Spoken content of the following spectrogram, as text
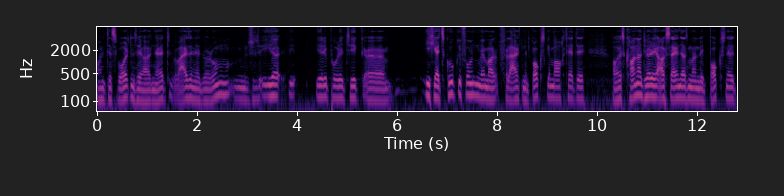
Und das wollten sie halt nicht, weiß ich nicht warum. Ihr, ihre Politik. Äh, ich hätte es gut gefunden, wenn man vielleicht eine Box gemacht hätte aber es kann natürlich auch sein, dass man eine Box nicht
